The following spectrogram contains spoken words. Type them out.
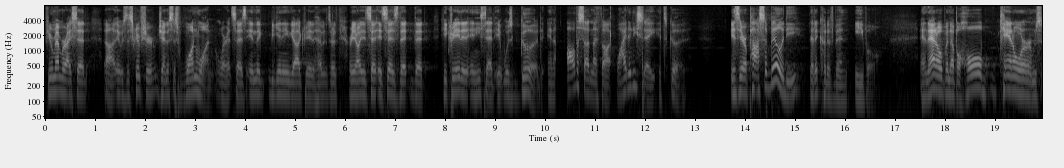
If you remember, I said, uh, it was the scripture, Genesis 1 1, where it says, In the beginning, God created heavens and earth. Or, you know, it, it says that, that He created it and He said it was good. And all of a sudden I thought, why did He say it's good? Is there a possibility that it could have been evil? And that opened up a whole can of worms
